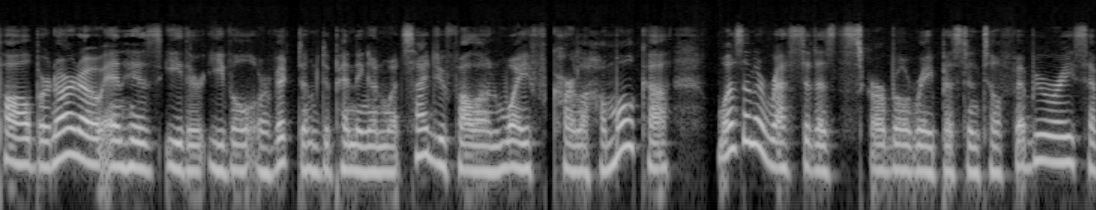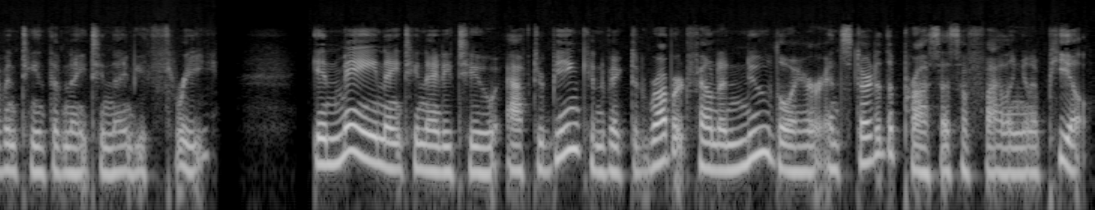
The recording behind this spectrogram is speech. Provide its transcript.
Paul Bernardo and his either evil or victim, depending on what side you fall on, wife, Karla Homolka, wasn't arrested as the Scarborough rapist until February 17th of 1993. In May 1992, after being convicted, Robert found a new lawyer and started the process of filing an appeal.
